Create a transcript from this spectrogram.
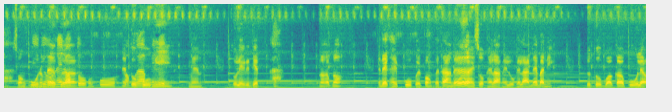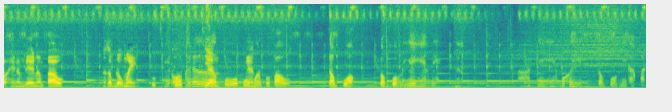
ค่ะซองปูน้ำเด้อในเพื่อรอบตัวของปูในตัวปูเพื่อมีเลขแมนตัวเลขเด็ดค่ะๆเนาะครับเนาะให้ ได้ให้ปูเปิดป้องเปิดทางเด้อให้สุขให้ลาภให้ลูกให้หลานได้บัดนี้จุดถูกบอกเกล่าวปูแล้วให้น้ำแดงน้ำเปล่านะครับดอกไม้ถูกให้อถูอกกให้เด้เทียอนปูปูแม่นเมืองปูเฝ้าจอมปลวกจอมปลวกในใหญ่แห้งเลยแม่นพาดใหญ่แห้งบ่เคยเห็นจอมปลวกใหญ่คักปัน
